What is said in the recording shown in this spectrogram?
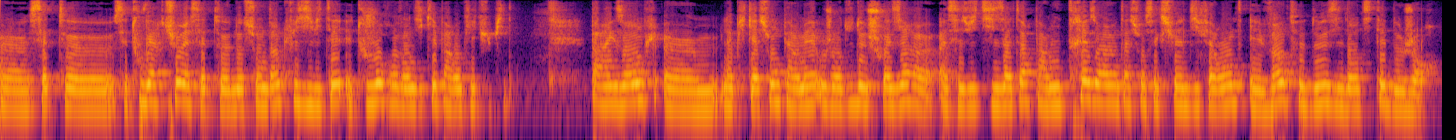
euh, cette, euh, cette ouverture et cette notion d'inclusivité est toujours revendiquée par OkCupid. Par exemple, euh, l'application permet aujourd'hui de choisir à ses utilisateurs parmi 13 orientations sexuelles différentes et 22 identités de genre.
